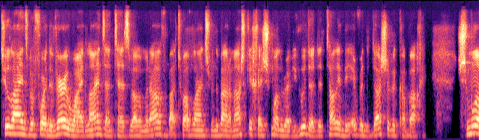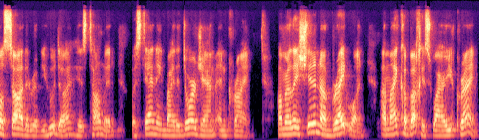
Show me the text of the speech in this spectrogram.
Two lines before the very wide lines on Tezvav Aleph, about 12 lines from the bottom. Ashkechei Shmuel Rabbi Yehuda, the Tali Be'ivr the Dasha V'kabachi. Shmuel saw that Rabbi Yehuda, his Talmud, was standing by the door jamb and crying. Amar Le Shirina, bright one, Amai Kabachis, why are you crying?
